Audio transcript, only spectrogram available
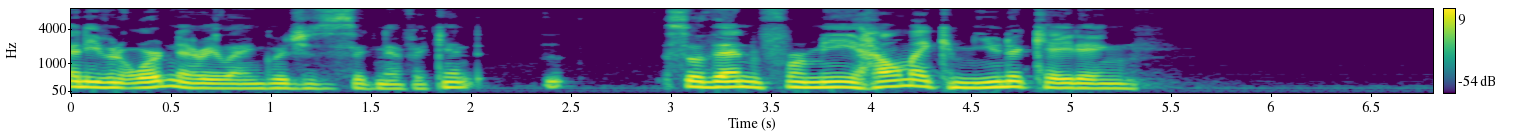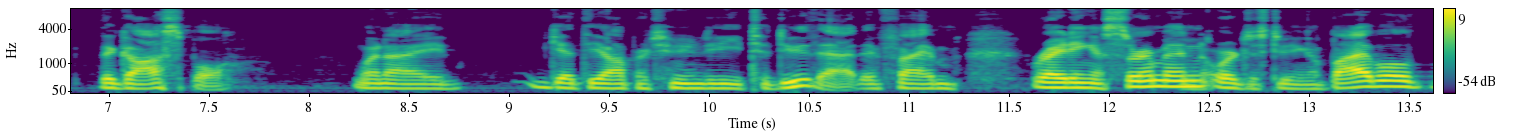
and even ordinary language is significant. So then for me, how am I communicating the gospel when I get the opportunity to do that? If I'm writing a sermon or just doing a Bible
